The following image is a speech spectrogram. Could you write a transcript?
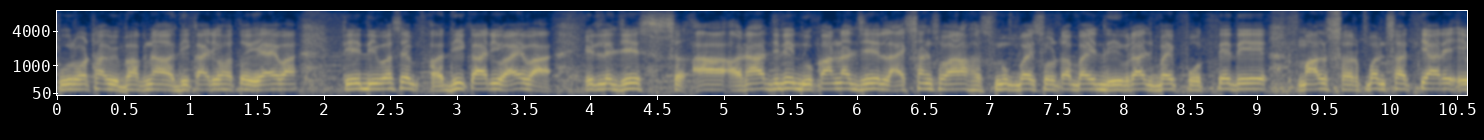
પુરવઠા વિભાગના અધિકારીઓ હતો એ આવ્યા. તે દિવસે અધિકારીઓ આવ્યા એટલે જે આ અનાજની દુકાનના જે લાયસન્સવાળા હસમુખભાઈ સોટાભાઈ દેવરાજભાઈ પોતે તે માલ સરપંચ અત્યારે એ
